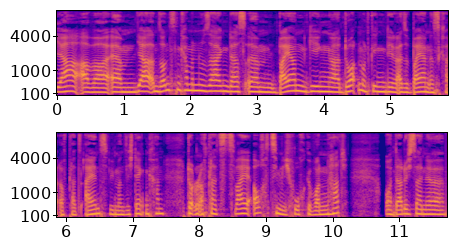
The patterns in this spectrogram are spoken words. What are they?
Ja, aber ähm, ja, ansonsten kann man nur sagen, dass ähm, Bayern gegen äh, Dortmund, gegen den, also Bayern ist gerade auf Platz eins, wie man sich denken kann, Dortmund auf Platz zwei auch ziemlich hoch gewonnen hat und dadurch seine,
